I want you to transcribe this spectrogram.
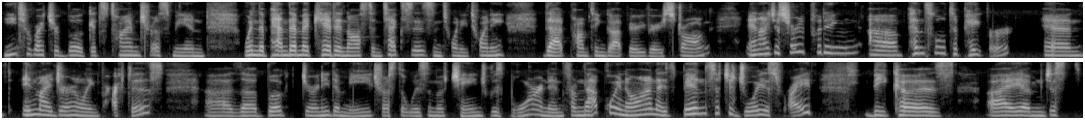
you need to write your book. It's time trust me. And when the pandemic hit in austin texas in 2020 that prompting got very very strong and i just started putting uh, pencil to paper and in my journaling practice, uh, the book Journey to Me Trust the Wisdom of Change was born. And from that point on, it's been such a joyous ride because I am just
